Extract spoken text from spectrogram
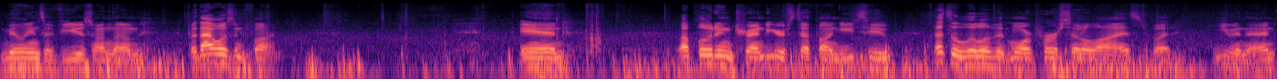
millions of views on them. But that wasn't fun. And uploading trendier stuff on YouTube, that's a little bit more personalized, but even then,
